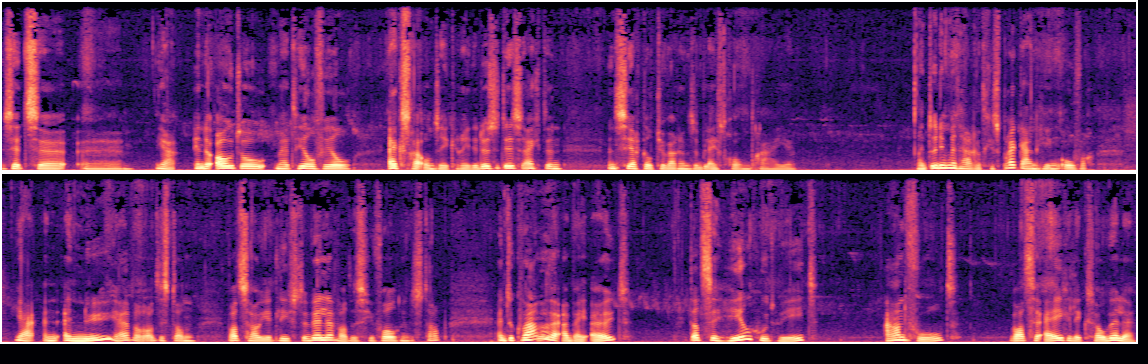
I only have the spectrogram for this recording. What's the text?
zit ze ja, in de auto met heel veel extra onzekerheden. Dus het is echt een, een cirkeltje waarin ze blijft ronddraaien. En toen ik met haar het gesprek aanging over, ja, en, en nu, hè, wat, is dan, wat zou je het liefste willen? Wat is je volgende stap? En toen kwamen we erbij uit dat ze heel goed weet, aanvoelt, wat ze eigenlijk zou willen.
